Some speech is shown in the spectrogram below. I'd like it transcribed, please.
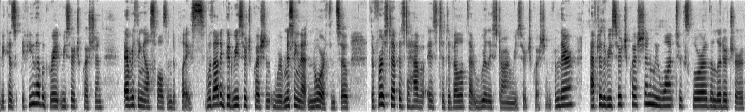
Because if you have a great research question, everything else falls into place. Without a good research question, we're missing that north. And so the first step is to have is to develop that really strong research question. From there, after the research question, we want to explore the literature.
